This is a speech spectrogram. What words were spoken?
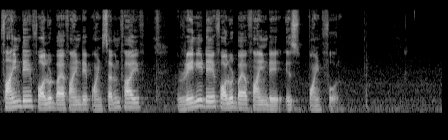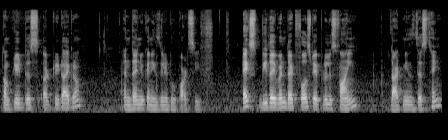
Fine day followed by a fine day 0.75. Rainy day followed by a fine day is 0.4. Complete this uh, tree diagram and then you can easily do part C x be the event that 1st April is fine, that means this thing,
